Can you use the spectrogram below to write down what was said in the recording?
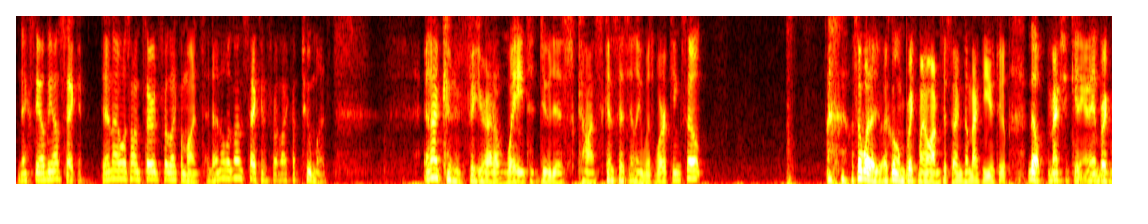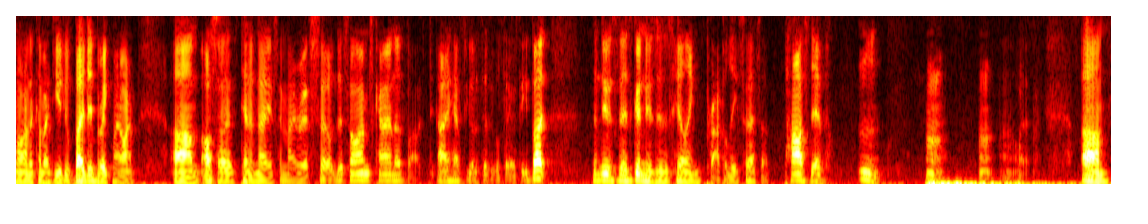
next day I'll be on second. Then I was on third for like a month, and then I was on second for like a two months. And I couldn't figure out a way to do this cons- consistently with working, so... so what I do, I go and break my arm just so I can come back to YouTube. No, I'm actually kidding. I didn't break my arm to come back to YouTube, but I did break my arm. Um, also, I have tendonitis in my wrist, so this arm's kind of fucked. I have to go to physical therapy, but the news is good news is it's healing properly, so that's a positive. Mm. Mm. Uh, uh, whatever. Um,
